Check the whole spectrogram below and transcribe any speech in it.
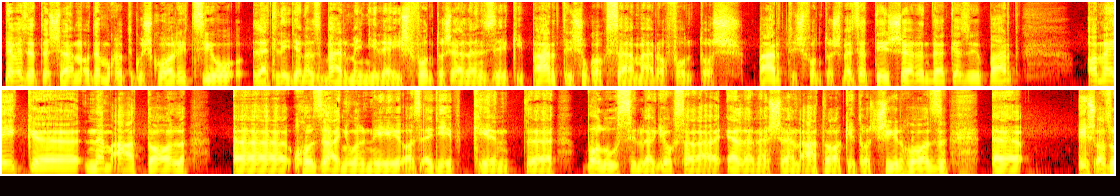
nevezetesen a Demokratikus Koalíció, lett legyen az bármennyire is fontos ellenzéki párt, és sokak számára fontos párt és fontos vezetéssel rendelkező párt, amelyik nem által hozzányúlni az egyébként valószínűleg jogszabály ellenesen átalakított sírhoz, és az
